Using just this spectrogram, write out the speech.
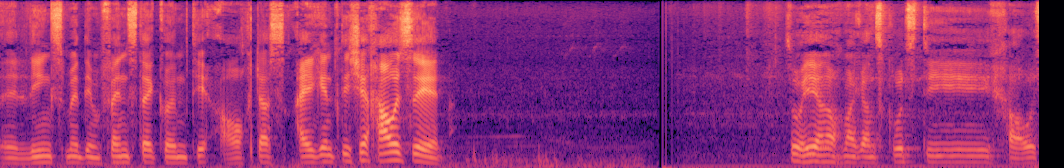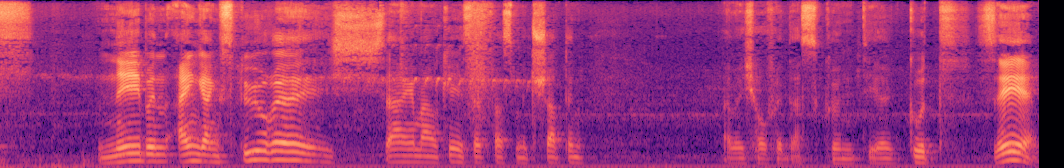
äh, links mit dem Fenster könnt ihr auch das eigentliche Haus sehen. So, hier nochmal ganz kurz die Haus neben Eingangstüre. Ich sage mal, okay, ist etwas mit Schatten, aber ich hoffe, das könnt ihr gut sehen.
